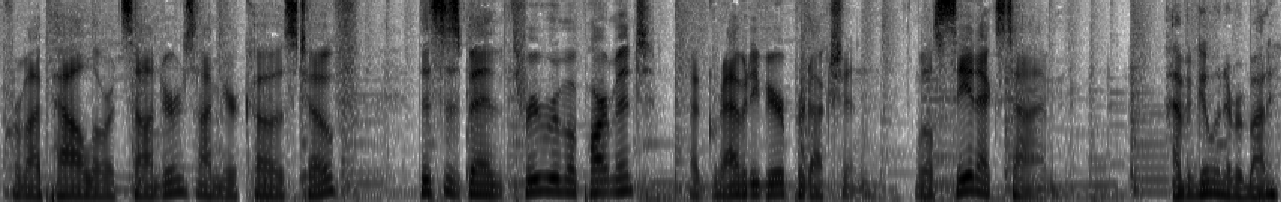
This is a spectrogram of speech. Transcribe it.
For my pal Lord Saunders, I'm your co host Toph. This has been Three Room Apartment, a Gravity Beard production. We'll see you next time. Have a good one, everybody.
